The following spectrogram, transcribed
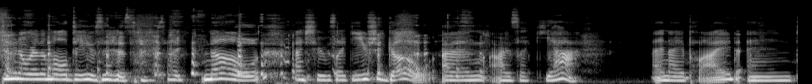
do you know where the Maldives is? And I was like, no. And she was like, you should go. And I was like, yeah. And I applied and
